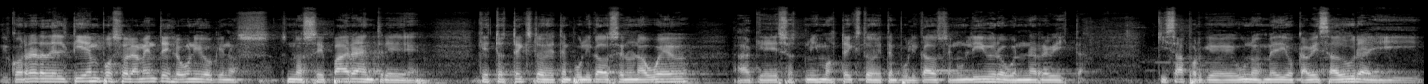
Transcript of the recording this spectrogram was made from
el correr del tiempo solamente es lo único que nos, nos separa entre que estos textos estén publicados en una web a que esos mismos textos estén publicados en un libro o en una revista quizás porque uno es medio cabeza dura y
